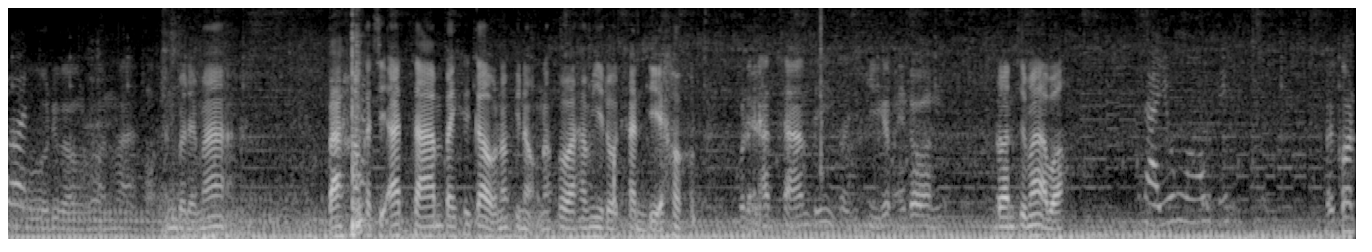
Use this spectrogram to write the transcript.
ก่อนโอ้ดูเอาร้อนมากหอดมันบ่ได้มาไปเฮาก็สิอัดตามไปคือเก่าเนาะพี่น้องเนาะเพราะว่าเฮามีรถคันเดียวบริษัทสามที่เขาจะขี่กับไอดอนดอนสิมาบ่สายยุ่งมองสิไปก่อน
